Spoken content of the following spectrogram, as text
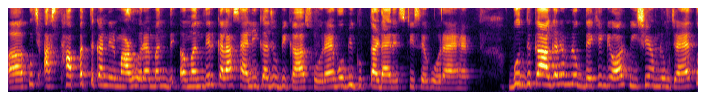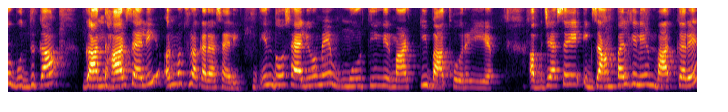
आ, कुछ स्थापत्य का निर्माण हो रहा है मंदिर मंदिर कला शैली का जो विकास हो रहा है वो भी गुप्ता डायनेस्टी से हो रहा है। बुद्ध का अगर हम लोग देखेंगे और पीछे हम लोग जाए तो बुद्ध का गांधार शैली और मथुरा कला शैली, इन दो शैलियों में मूर्ति निर्माण की बात हो रही है। अब जैसे एग्ज़ाम्पल के लिए हम बात करें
